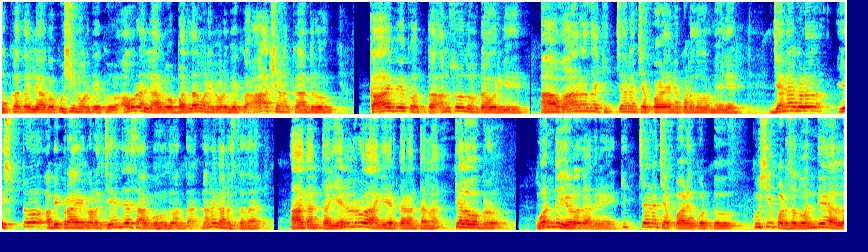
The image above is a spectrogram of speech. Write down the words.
ಮುಖದಲ್ಲಿ ಆಗೋ ಖುಷಿ ನೋಡಬೇಕು, ಅವರಲ್ಲಿ ಆಗೋ ಬದಲಾವಣೆ ನೋಡಬೇಕು ಆ ಕ್ಷಣಕ್ಕಾದರೂ. ಕಾಯಬೇಕು ಅಂತ ಅನಿಸೋದುಂಟು ಅವರಿಗೆ. ಆ ವಾರದ ಕಿಚ್ಚನ ಚಪ್ಪಾಳೆನ ಪಡೆದವ್ರ ಮೇಲೆ. ಜನಗಳು ಎಷ್ಟೋ ಅಭಿಪ್ರಾಯಗಳು ಚೇಂಜಸ್ ಆಗಬಹುದು ಅಂತ ನನಗನ್ನಿಸ್ತದ. ಹಾಗಂತ ಎಲ್ಲರೂ ಹಾಗೆ ಇರ್ತಾರಂತಲ್ಲ? ಕೆಲವೊಬ್ಬರು ಒಂದು ಹೇಳೋದಾದರೆ, ಕಿಚ್ಚನ ಚಪ್ಪಾಳೆ ಕೊಟ್ಟು ಖುಷಿ ಪಡಿಸೋದು ಒಂದೇ ಅಲ್ಲ.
